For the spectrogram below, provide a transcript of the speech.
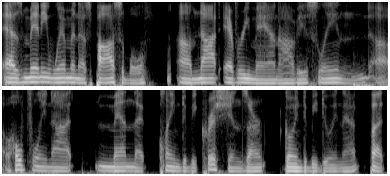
as many women as possible. Um, not every man, obviously, and uh, hopefully not men that claim to be Christians aren't going to be doing that. But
